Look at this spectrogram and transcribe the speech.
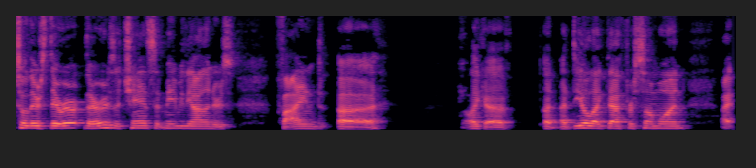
so there's there there is a chance that maybe the Islanders find uh like a, a, a deal like that for someone. I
